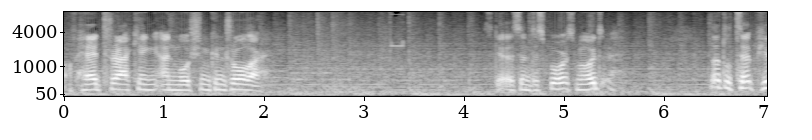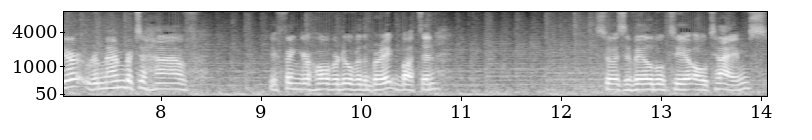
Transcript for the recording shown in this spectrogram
of head tracking and motion controller. Let's get this into sports mode. Little tip here, remember to have your finger hovered over the brake button so it's available to you at all times.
